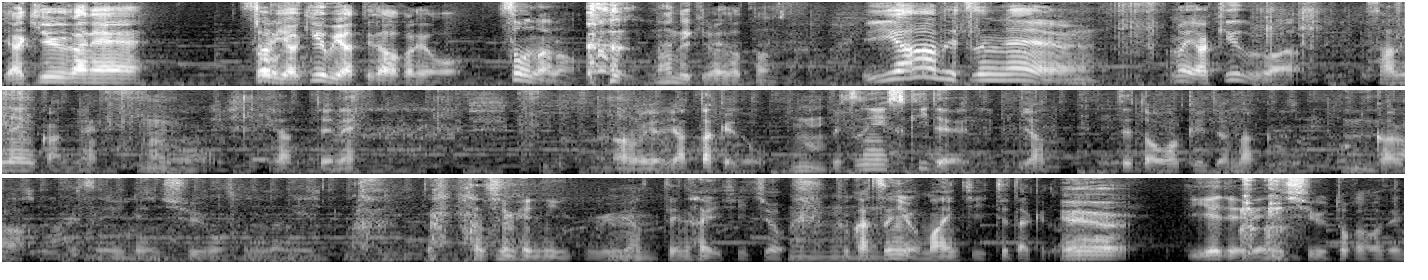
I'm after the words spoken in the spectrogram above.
野球がねチャーリー野球部やってたわけよそうなの。なんで嫌いだったんですか？いやー別にね、まあ野球部は3年間ね、うん。あのやってね。あのややったけどうん。別に好きでやってたわけじゃなくうん。から別に練習もそんなに 真面目にやってないし一応うん。部活には毎日行ってたけど、え。家で練習とかは全ー、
